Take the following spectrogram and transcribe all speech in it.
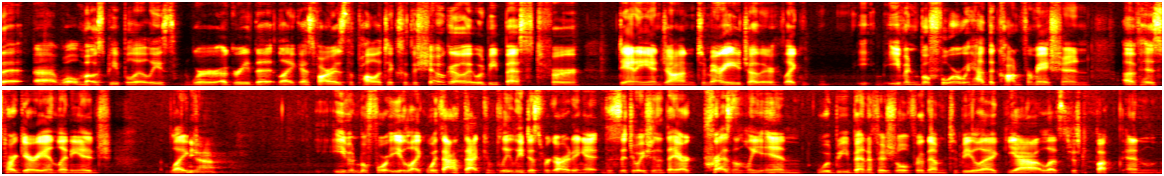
that, uh, well, most people at least were agreed that like as far as the politics of the show go, it would be best for Dany and Jon to marry each other. Like e- even before we had the confirmation of his Targaryen lineage, like Yeah. Even before you like without that completely disregarding it the situation that they are presently in would be beneficial for them to be like yeah let's just fuck and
